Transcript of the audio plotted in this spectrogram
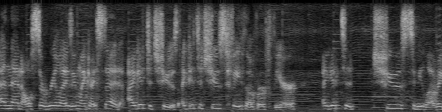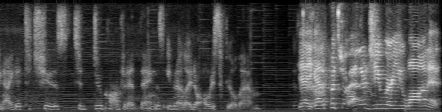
And then also realizing, like I said, I get to choose. I get to choose faith over fear. I get to choose to be loving. I get to choose to do confident things, even though I don't always feel them. Yeah, you got to put your energy where you want it.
